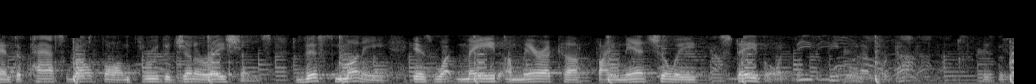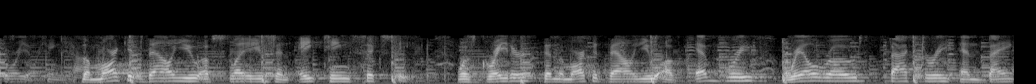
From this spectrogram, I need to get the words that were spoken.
and to pass wealth on through the generations. This money is what made America financially stable. What these people have forgotten is the story of King Cotton. The market value of slaves in 1860 was greater than the market value of every railroad, factory, and bank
